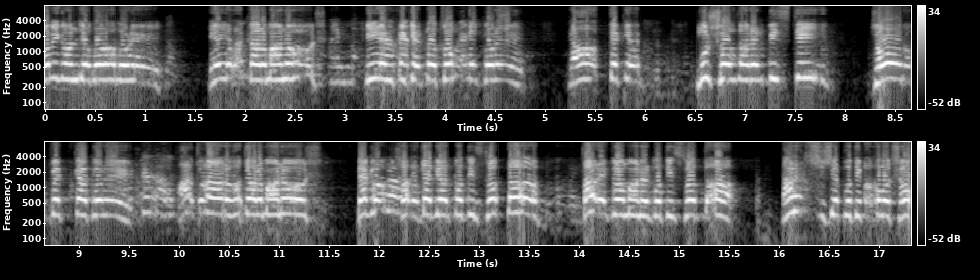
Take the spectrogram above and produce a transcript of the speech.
হবিগঞ্জে বরাবরে এই এলাকার মানুষ বিএনপি কে পছন্দ করে, রাত থেকে মুসলমানের বৃষ্টি, জোর উপেক্ষা করে হাজার হাজার মানুষ বেগম খালেদা জিয়ার প্রতি শ্রদ্ধা, তারেক রহমানের প্রতি শ্রদ্ধা ধানের শীষের প্রতি ভালোবাসা,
